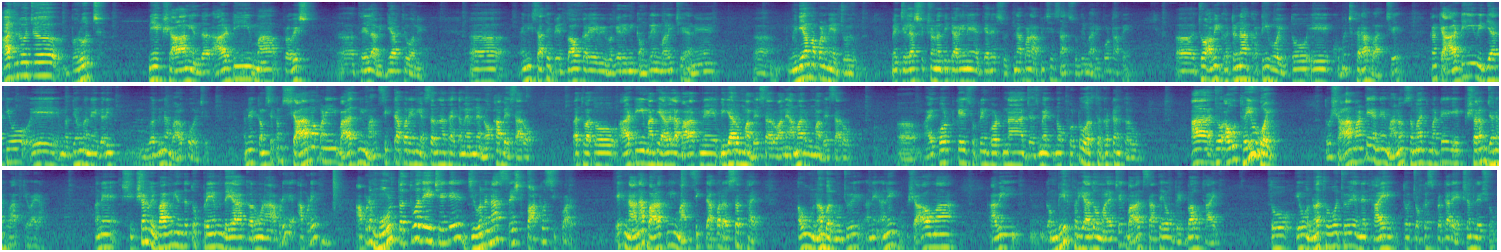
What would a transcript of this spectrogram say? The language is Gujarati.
આજરોજ, ભરૂચની એક શાળાની અંદર આરટીમાં પ્રવેશ થયેલા વિદ્યાર્થીઓને એની સાથે ભેદભાવ કરે એવી વગેરેની કમ્પ્લેન મળી છે અને મીડિયામાં પણ મેં જોયું. મેં જિલ્લા શિક્ષણ અધિકારીને અત્યારે સૂચના પણ આપી છે, સાંજ સુધીમાં રિપોર્ટ આપે. જો આવી ઘટના ઘટી હોય તો એ ખૂબ જ ખરાબ વાત છે. કારણ કે આરટી વિદ્યાર્થીઓ એ મધ્યમ અને ગરીબ વર્ગના બાળકો હોય છે. અને કમસે કમ શાળામાં પણ એ બાળકની માનસિકતા પર એની અસર ના થાય. તમે એમને નોખા બેસારો અથવા તો આરટીમાંથી આવેલા બાળકને બીજા રૂમમાં બેસારો અને આમાં રૂમમાં બેસારો હાઈકોર્ટ કે સુપ્રીમ કોર્ટના જજમેન્ટનું ખોટું અર્થઘટન કરવું. આ જો આવું થયું હોય તો શાળા માટે અને માનવ સમાજ માટે એક શરમજનક વાત કહેવાય અને શિક્ષણ વિભાગની અંદર તો પ્રેમ, દયા, કરુણા આપણે આપણે આપણે મૂળ તત્વ જ એ છે કે જીવનના શ્રેષ્ઠ પાઠો શીખવાડો. એક નાના બાળકની માનસિકતા પર અસર થાય આવું ન બનવું જોઈએ અને અનેક શાળાઓમાં આવી ગંભીર ફરિયાદો મળે છે. બાળક સાથે એવો ભેદભાવ થાય તો એવો ન થવો જોઈએ અને થાય તો ચોક્કસ પ્રકારે એક્શન લેશું.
